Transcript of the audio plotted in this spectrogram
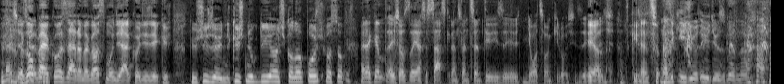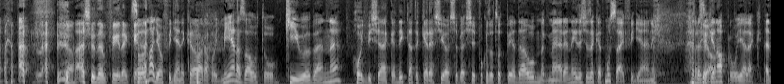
Az körben. Opel Corsára meg azt mondják, hogy izé kis, kis, izé, kis nyugdíjas kalapos, faszom. Hát nekem... Te is azzal jársz, hogy 190 centi, izé, 80 kilós izé. Ja, vagy. hát 90. Mondjuk így, ül- így ülsz benne. Ja. Máshogy nem férek el. Szóval nagyon figyelni kell arra, hogy milyen az autó, ki ül benne, hogy viselkedik, tehát a keresi a sebességfokozatot például, meg merre néz, és ezeket muszáj figyelni. Hát ezek ja. ilyen apró jelek. Hát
